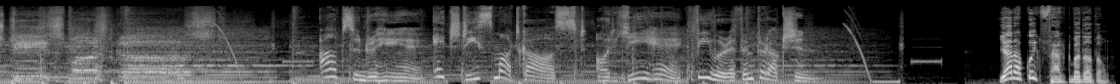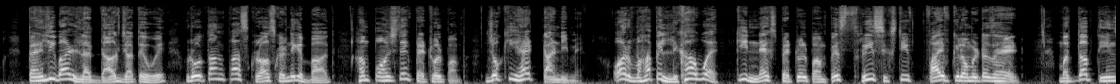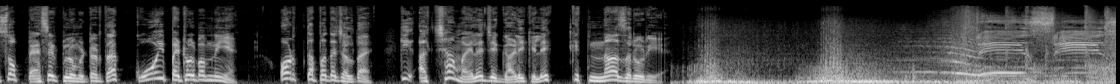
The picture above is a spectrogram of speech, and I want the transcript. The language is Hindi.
HD Smartcast. आप सुन रहे हैं एच डी स्मार्ट कास्ट और ये है फीवर एफ़ प्रोडक्शन यार आपको एक फैक्ट बताता हूँ। पहली बार लद्दाख जाते हुए रोहतांग पास क्रॉस करने के बाद हम पहुँचते हैं पेट्रोल पंप जो कि है टांडी में। और वहाँ पे लिखा हुआ है कि next petrol pump is 365 kilometre head मतलब 365 किलोमीटर तक कोई पेट्रोल पंप नहीं है। और तब पता चलता है कि अच्छा माइलेज एक गाड़ी के लिए कितना ज़रूरी है। Is.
